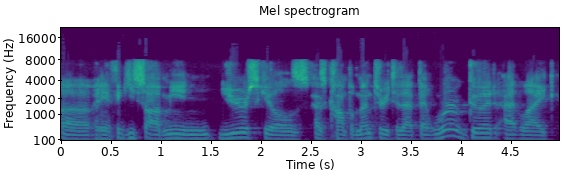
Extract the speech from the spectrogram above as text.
uh, and i think he saw me and your skills as complementary to that that we're good at like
